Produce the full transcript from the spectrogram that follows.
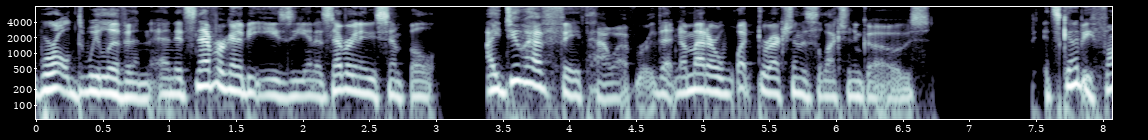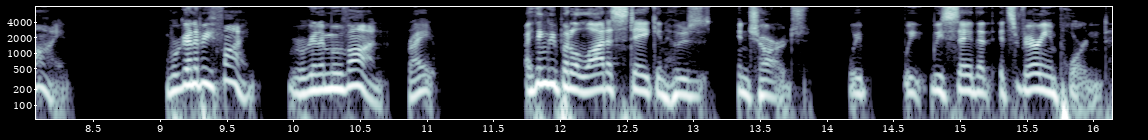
world we live in, and it's never going to be easy and it's never going to be simple. I do have faith, however, that no matter what direction this election goes, it's going to be fine. We're going to be fine. We're going to move on, right? I think we put a lot of stake in who's in charge. We, we, we say that it's very important.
